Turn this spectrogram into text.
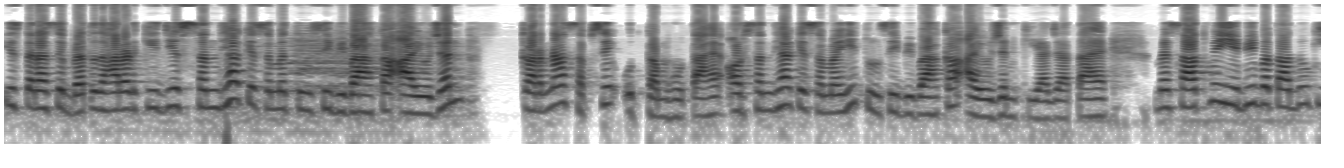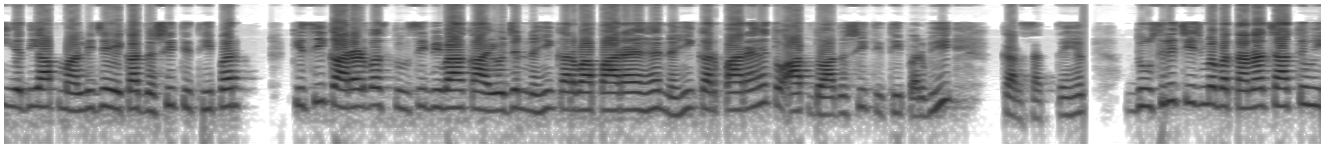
इस तरह से व्रत धारण कीजिए। संध्या के समय तुलसी विवाह का आयोजन करना सबसे उत्तम होता है और संध्या के समय ही तुलसी विवाह का आयोजन किया जाता है। मैं साथ में ये भी बता दूँ कि यदि आप मान लीजिए एकादशी तिथि पर किसी कारणवश तुलसी विवाह का आयोजन नहीं करवा पा रहे हैं, नहीं कर पा रहे हैं तो आप द्वादशी तिथि पर भी कर सकते हैं। दूसरी चीज़ मैं बताना चाहती हूँ,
